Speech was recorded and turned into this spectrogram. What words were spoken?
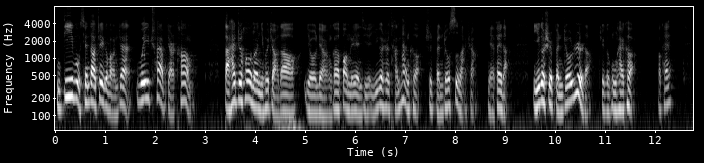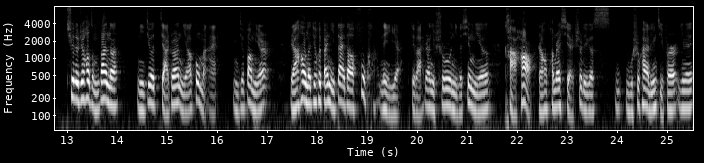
你。第一步先到这个网站 wetrap 点 com。打开之后呢，你会找到有两个报名链接，一个是谈判课，是本周四晚上免费的；一个是本周日的这个公开课。OK，去了之后怎么办呢？你就假装你要购买，你就报名，然后呢就会把你带到付款那一页，对吧？让你输入你的姓名、卡号，然后旁边显示了一个五五十块零几分，因为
